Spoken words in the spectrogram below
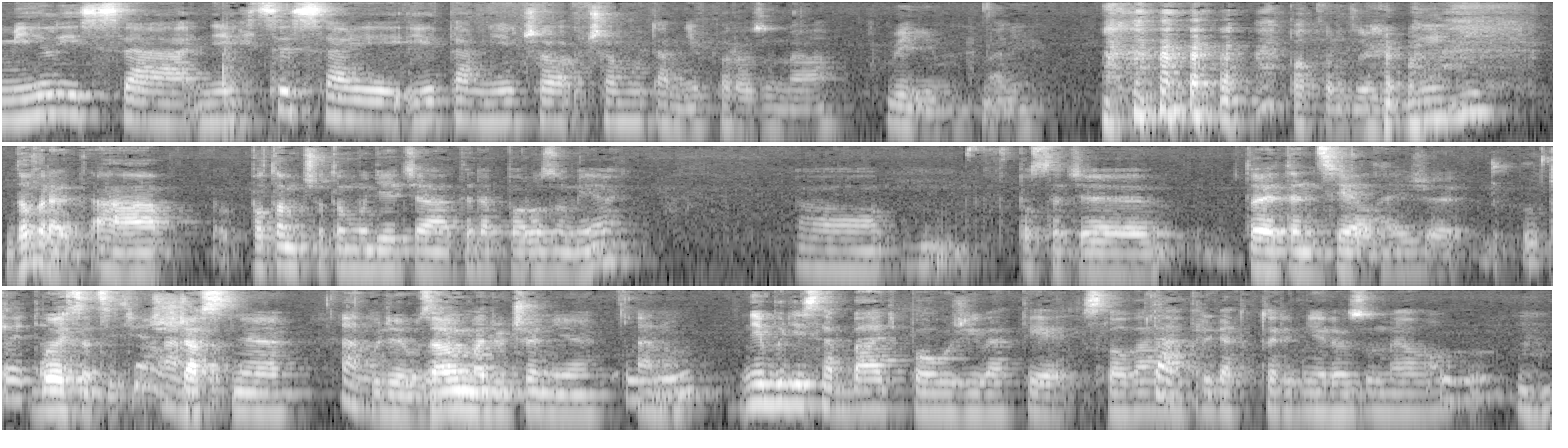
míli sa, nechce sa jej, je tam niečo, čo mu tam neporozumela. Vidím na nej. Potvrdzujem. Mhm. Dobre, a potom, čo tomu dieťa teda porozumie, v podstate to je ten cieľ, hej, že To je to bude sa cítiť cieľ. šťastne, Áno. bude ju zaujímať učenie. Áno. Nebude sa báť používať tie slova, Tak. napríklad, ktorým nerozumelo. Mhm.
